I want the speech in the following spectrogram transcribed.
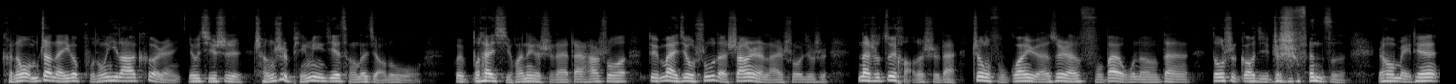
可能我们站在一个普通伊拉克人，尤其是城市平民阶层的角度。会不太喜欢那个时代，但是他说，对卖旧书的商人来说，就是那是最好的时代。政府官员虽然腐败无能，但都是高级知识分子。然后每天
